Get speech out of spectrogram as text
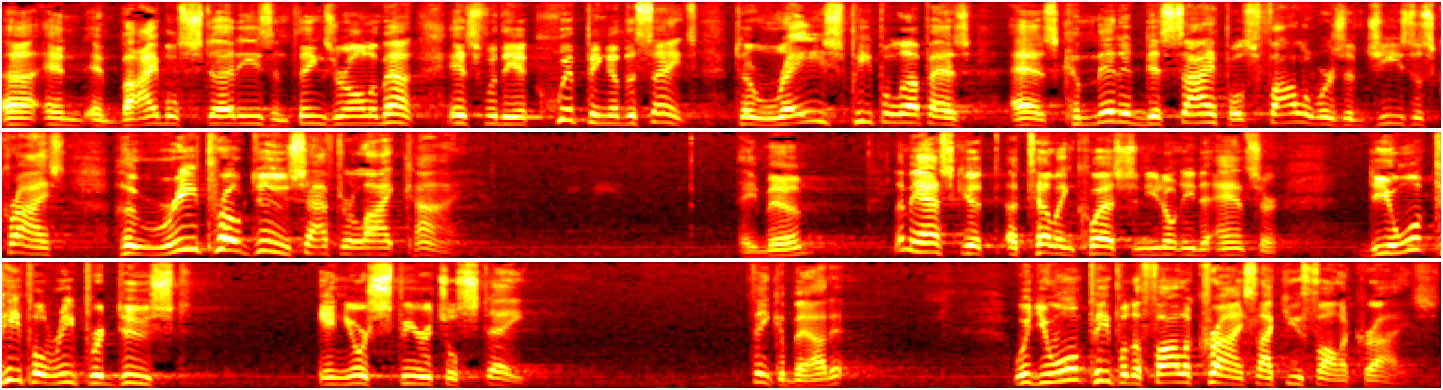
uh, and, and Bible studies and things are all about. It's for the equipping of the saints to raise people up as, as committed disciples, followers of Jesus Christ, who reproduce after like kind. Amen. Let me ask you a, a telling question you don't need to answer. Do you want people reproduced in your spiritual state? Think about it. Would you want people to follow Christ like you follow Christ?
